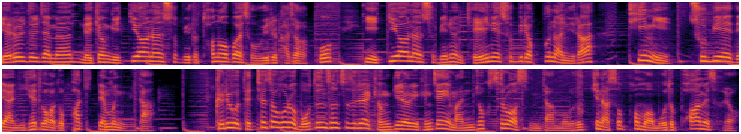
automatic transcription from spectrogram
예를 들자면 매 경기 뛰어난 수비로 턴오버에서 우위를 가져갔고 이 뛰어난 수비는 개인의 수비력뿐 아니라 팀이 수비에 대한 이해도가 높았기 때문입니다. 그리고 대체적으로 모든 선수들의 경기력이 굉장히 만족스러웠습니다. 뭐 루키나 소포머 모두 포함해서요.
